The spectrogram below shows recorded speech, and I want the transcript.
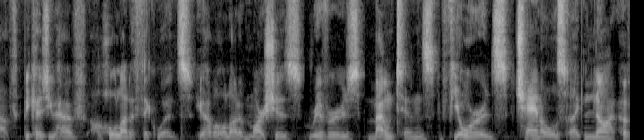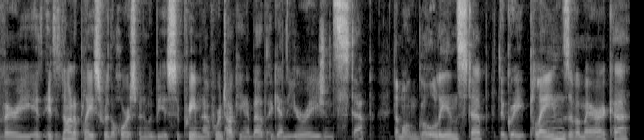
cav because you have a whole lot of thick woods, you have a whole lot of marshes, rivers, mountains, fjords, channels. Like not a very it- it's not a place where the horseman would be as supreme. Now if we're talking about again the Eurasian steppe, the Mongolian steppe, the Great Plains of America,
